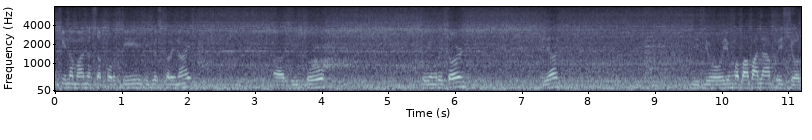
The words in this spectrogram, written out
okay naman, nasa 40 degrees Fahrenheit. At dito, ito yung return. Ayan. Medyo yung mababa na pressure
